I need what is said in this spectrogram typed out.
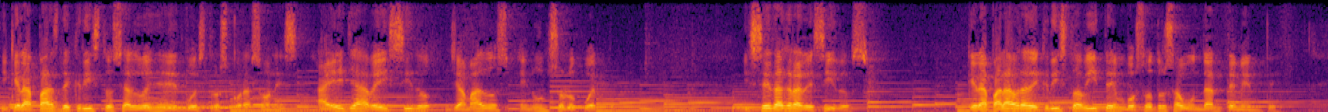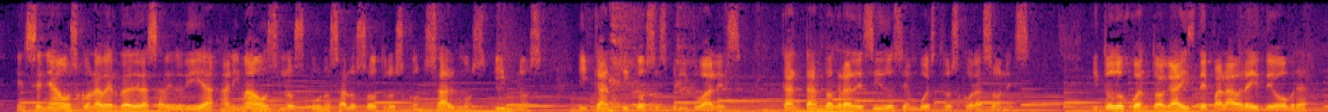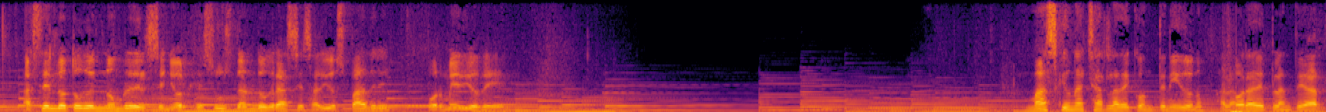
y que la paz de Cristo se adueñe de vuestros corazones. A ella habéis sido llamados en un solo cuerpo. Y sed agradecidos, que la palabra de Cristo habite en vosotros abundantemente. Enseñaos con la verdadera sabiduría, animaos los unos a los otros con salmos, himnos y cánticos espirituales, cantando agradecidos en vuestros corazones y todo cuanto hagáis de palabra y de obra, hacedlo todo en nombre del Señor Jesús, dando gracias a Dios Padre por medio de Él. Más que una charla de contenido, ¿no? A la hora de plantear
